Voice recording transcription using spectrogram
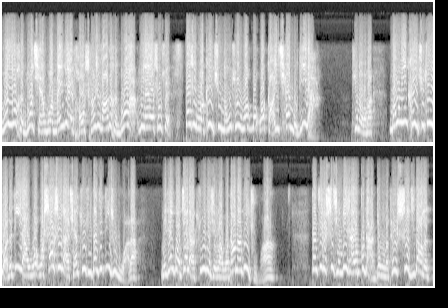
我有很多钱，我没地儿投，城市房子很多了，未来要收税，但是我可以去农村，我我我搞一千亩地呀，听懂了吗？农民可以去租我的地啊，我我少收点钱租出去，但这地是我的，每天给我交点租就行了，我当当地主啊。但这个事情为啥又不敢动呢？它又涉及到了。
